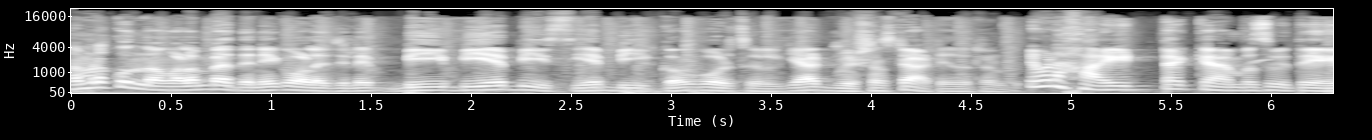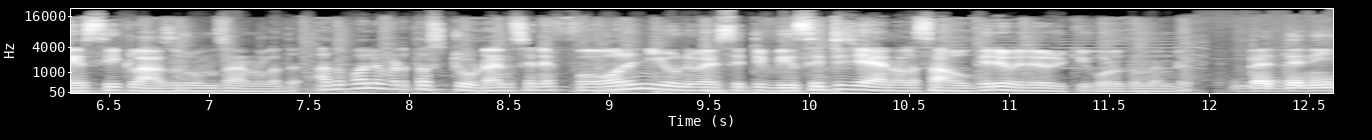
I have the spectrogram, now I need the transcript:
നമ്മുടെ കുന്നംകുളം ബദനി കോളേജിൽ B B A B C A B com കോഴ്സുകൾക്ക് അഡ്മിഷൻ സ്റ്റാർട്ട് ചെയ്തിട്ടുണ്ട്. ഇവിടെ hi tech campus with A C class rooms ആണുള്ളത്. അതുപോലെ ഇവിടുത്തെ സ്റ്റുഡൻസിനെ ഫോറിൻ യൂണിവേഴ്സിറ്റി വിസിറ്റ് ചെയ്യാനുള്ള സൗകര്യം വരെ ഒരുക്കി കൊടുക്കുന്നുണ്ട്. ബദനി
